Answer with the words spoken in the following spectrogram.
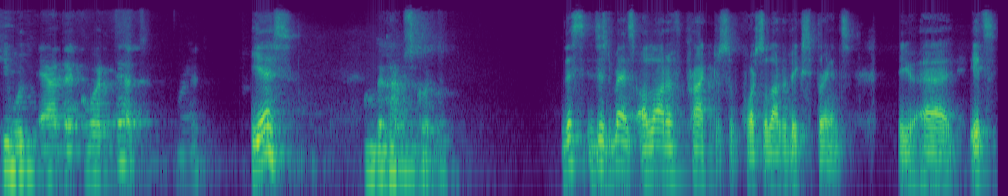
he would add a quartet, right? Yes, on the harpsichord. This, this demands a lot of practice, of course, a lot of experience. Uh, it's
